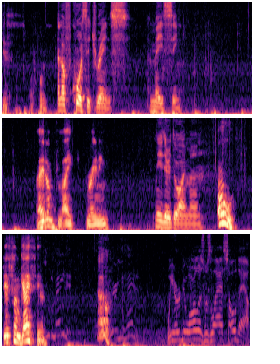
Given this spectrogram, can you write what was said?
Yes, of course. And of course it rains. Amazing. I don't like raining. Neither do I, man. Oh, there's some guys here. Oh, We heard New Orleans was the last holdout.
